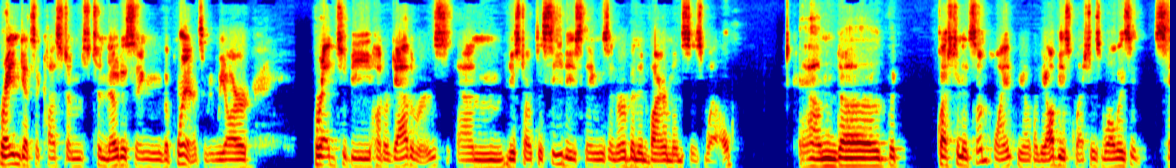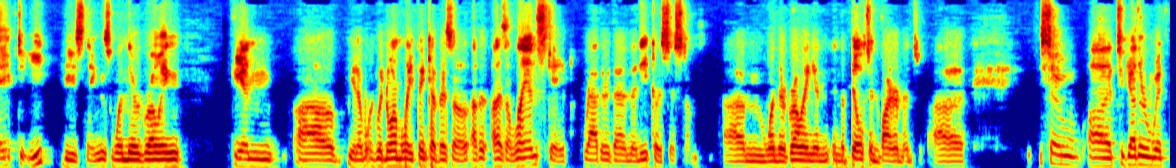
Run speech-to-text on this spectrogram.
brain gets accustomed to noticing the plants. I mean, we are bred to be hunter gatherers, and you start to see these things in urban environments as well. And uh, the question at some point, you know, the obvious question is, well, is it safe to eat these things when they're growing in, uh, you know, what we would normally think of as a as a landscape rather than an ecosystem um, when they're growing in, in the built environment. Uh, so, uh, together with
